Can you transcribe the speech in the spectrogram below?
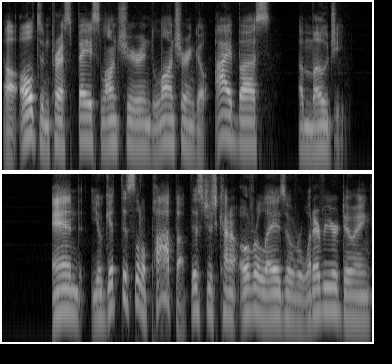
uh, Alt and press space, launcher into launcher, and go ibus emoji. And you'll get this little pop up. This just kind of overlays over whatever you're doing.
